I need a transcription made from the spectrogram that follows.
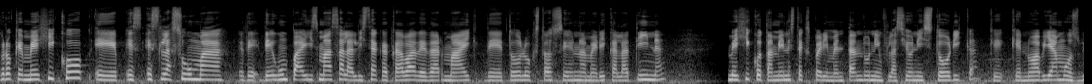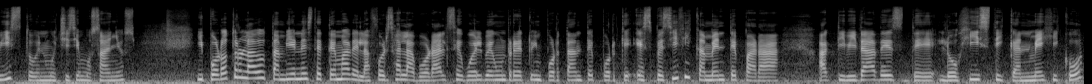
creo que México eh, es, la suma de, un país más a la lista que acaba de dar Mike de todo lo que está sucediendo en América Latina. México también está experimentando una inflación histórica que, que, no habíamos visto en muchísimos años. Y por otro lado, también este tema de la fuerza laboral se vuelve un reto importante porque específicamente para actividades de logística en México,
